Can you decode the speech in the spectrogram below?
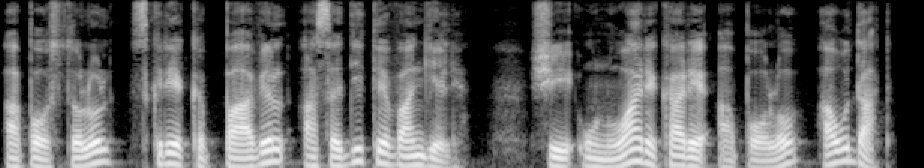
Apostolul scrie că Pavel a sădit Evanghelia și un oarecare Apollo a udat,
